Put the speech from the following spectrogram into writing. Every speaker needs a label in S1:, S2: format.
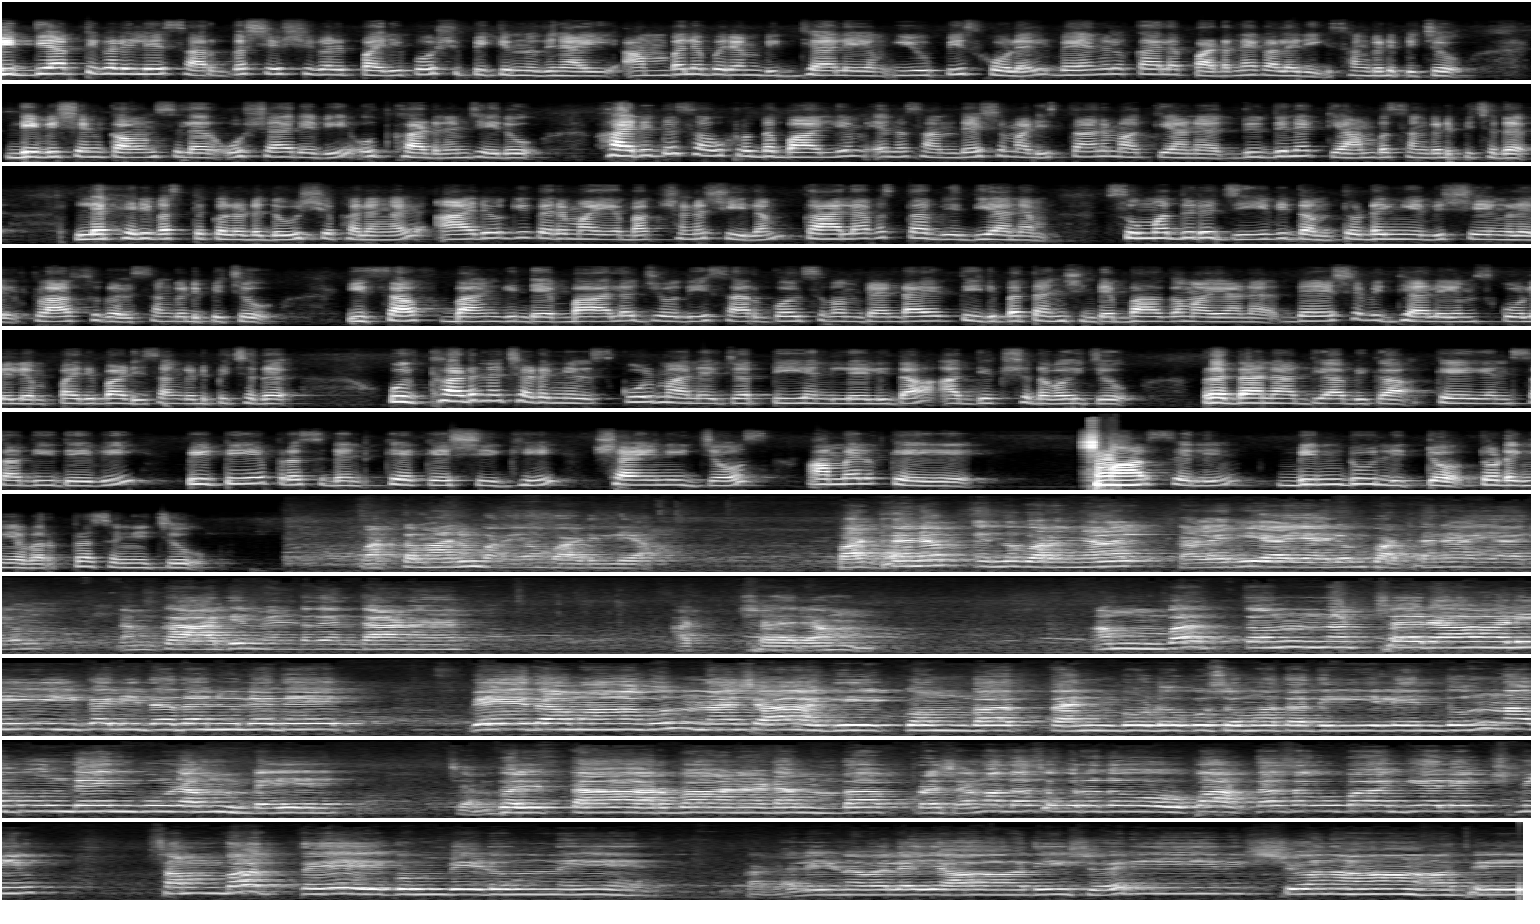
S1: വിദ്യാർത്ഥികളിലെ സർഗശേഷികൾ പരിപോഷിപ്പിക്കുന്നതിനായി അമ്പലപുരം വിദ്യാലയം U P സ്കൂളിൽ വേനൽക്കാല പഠനകളരി സംഘടിപ്പിച്ചു. ഡിവിഷൻ കൗൺസിലർ ഉഷ രവി ഉദ്ഘാടനം ചെയ്തു. ഹരിത സൗഹൃദ ബാല്യം എന്ന സന്ദേശം അടിസ്ഥാനമാക്കിയാണ് ദ്വിദിന ക്യാമ്പ് സംഘടിപ്പിച്ചത്. ലഹരി വസ്തുക്കളുടെ ദൂഷ്യഫലങ്ങൾ ആരോഗ്യകരമായ ഭക്ഷണശീലം കാലാവസ്ഥാ വ്യതിയാനം സുമധുര ജീവിതം തുടങ്ങിയ വിഷയങ്ങളിൽ ക്ലാസുകൾ സംഘടിപ്പിച്ചു. ഇസാഫ് ബാങ്കിന്റെ ബാലജ്യോതി സർഗോത്സവം രണ്ടായിരത്തി ഇരുപത്തി അഞ്ചിന്റെ ഭാഗമായാണ് ദേശവിദ്യാലയം സ്കൂളിലും പരിപാടി സംഘടിപ്പിച്ചത്. ഉദ്ഘാടന ചടങ്ങിൽ school manager T N Lalitha അധ്യക്ഷത വഹിച്ചു. പ്രധാനാധ്യാപിക K N Sathidevi P T A president K K Shikhi Shiny Jose Amal K A Marceline Bindu Lito തുടങ്ങിയവർ പ്രസംഗിച്ചു.
S2: വർത്തമാനം പറയാൻ പാടില്ല. പഠനം എന്ന് പറഞ്ഞാൽ കളരിയായാലും പഠനമായാലും നമുക്ക് ആദ്യം വേണ്ടത് എന്താണ്? അക്ഷരം. അമ്പത്തൊന്നക്ഷരാളി കലിതതനുലത് വേദമാകുന്ന ശാഖി കൊമ്പത്തൻപൊടു കുസുമതതിയിലെന്തുന്ന പൂന്തേൻ കുഴമ്പേ. ചെമ്പൽ താർബാണടംബ പ്രശമത സുഹൃതോ പാർത്ഥ സൗഭാഗ്യലക്ഷ്മി. സമ്പത്തെ കുമ്പിടുന്നേ. കടലിണവലയാദീശ്വരി വിശ്വനാഥേ.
